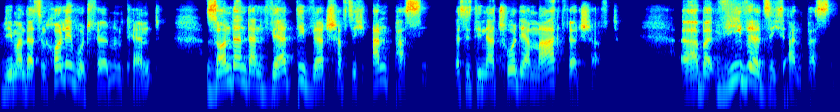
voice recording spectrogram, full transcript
wie man das in Hollywood-Filmen kennt, sondern dann wird die Wirtschaft sich anpassen. Das ist die Natur der Marktwirtschaft. Aber wie wird sich anpassen?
